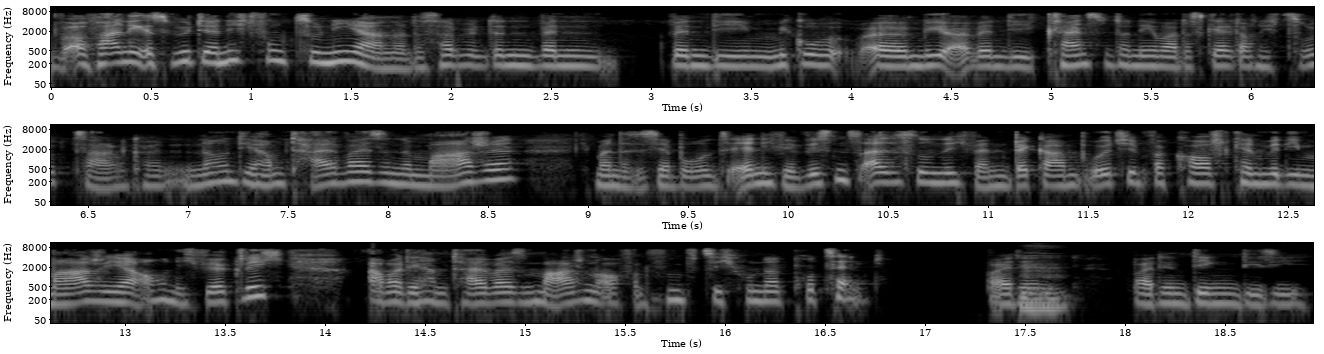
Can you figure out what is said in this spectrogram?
vor allen Dingen, es wird ja nicht funktionieren. Und das habe ich dann, wenn wenn die Mikro, äh, wenn die Kleinstunternehmer das Geld auch nicht zurückzahlen könnten. Ne? Und die haben teilweise eine Marge. Ich meine, das ist ja bei uns ähnlich. Wir wissen es alles noch nicht. Wenn ein Bäcker ein Brötchen verkauft, kennen wir die Marge ja auch nicht wirklich. Aber die haben teilweise Margen auch von 50, 100 Prozent bei den, mhm. Bei den Dingen, die sie,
